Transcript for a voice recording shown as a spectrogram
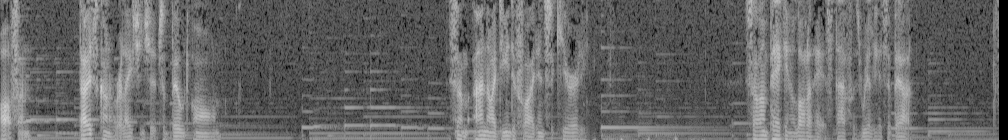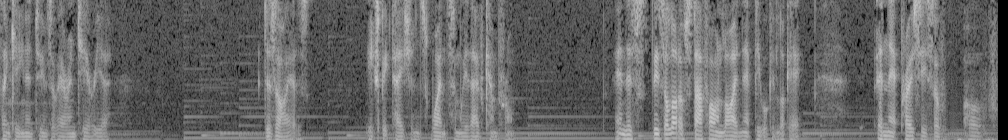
often, those kind of relationships are built on some unidentified insecurity. So unpacking a lot of that stuff is really is about thinking in terms of our interior desires, expectations, wants, and where they've come from. And there's there's a lot of stuff online that people can look at in that process of of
